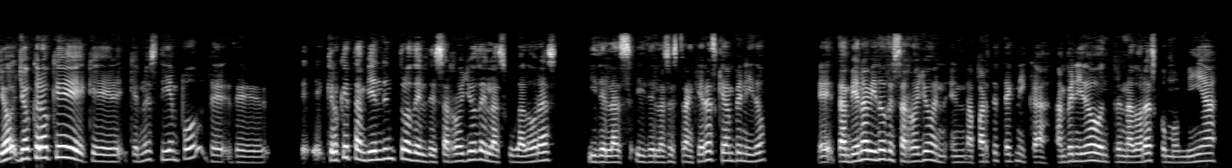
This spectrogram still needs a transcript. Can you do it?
Yo, yo creo que, que, que no es tiempo de, de- eh, eh, creo que también dentro del desarrollo de las jugadoras y de las, y de las extranjeras que han venido, eh, también ha habido desarrollo en, en la parte técnica. Han venido entrenadoras como Mía,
